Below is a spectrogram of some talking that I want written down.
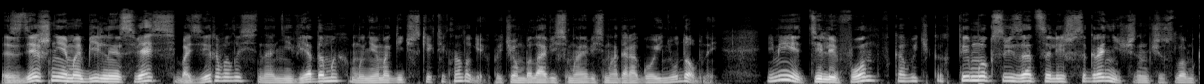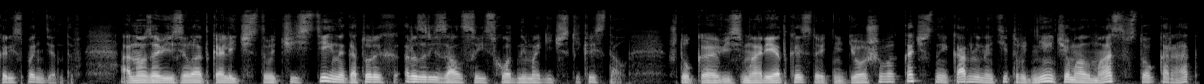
Здешняя мобильная связь базировалась на неведомых мне магических технологиях, причем была весьма-весьма дорогой и неудобной. Имея «телефон», в кавычках, ты мог связаться лишь с ограниченным числом корреспондентов. Оно зависело от количества частей, на которых разрезался исходный магический кристалл. Штука весьма редкая, стоит недешево, качественные камни найти труднее, чем алмаз в сто карат.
